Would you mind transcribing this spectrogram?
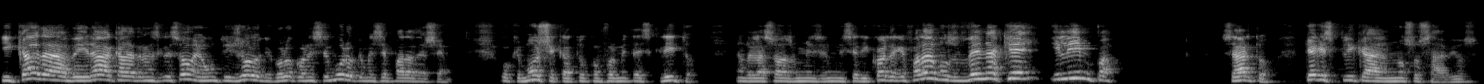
e cada verá, cada transgressão é um tijolo que coloco nesse muro que me separa de Hashem. O que Moshe catou conforme está escrito em relação às misericórdias que falamos, vem aqui e limpa. Certo? O que, é que explica nossos sábios?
